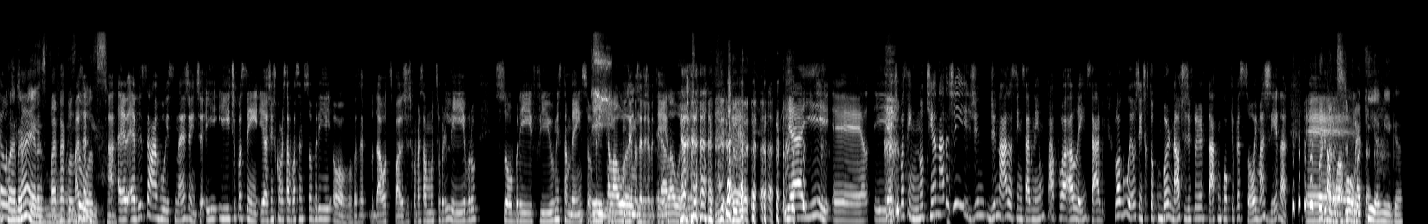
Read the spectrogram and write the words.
seu, o Kleber já era. mesmo. Vai ficar com as Mas é- duas. isso. Ah, É, é bizarro isso, né, gente? E, e, tipo assim, e a gente conversava bastante sobre. Ó, vou fazer- dar outro spoiler. A gente conversava muito sobre livro, sobre filmes também, sobre Eita, com temas LGBT. É. É. E aí, é, e é tipo assim, não tinha nada de, de, de nada, assim, sabe? Nenhum papo além, sabe? Logo eu, gente, que tô com burnout de flertar com qualquer pessoa, imagina. É, Dá um Burnout. aqui, amiga.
